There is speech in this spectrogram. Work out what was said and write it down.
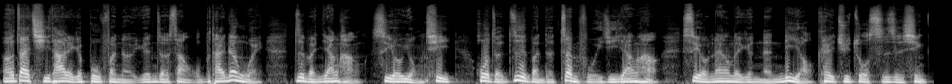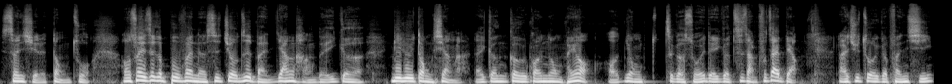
而在其他的一个部分呢，原则上我不太认为日本央行是有勇气，或者日本的政府以及央行是有那样的一个能力哦，可以去做实质性升息的动作哦。所以这个部分呢，是就日本央行的一个利率动向啊，来跟各位观众朋友哦，用这个所谓的一个资产负债表来去做一个分析。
